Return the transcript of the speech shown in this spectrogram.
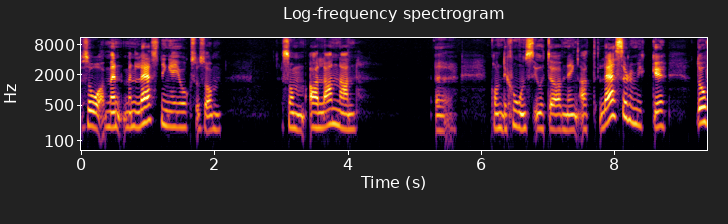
så. Men, men läsning är ju också som, som all annan eh, konditionsutövning. Att läser du mycket då,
